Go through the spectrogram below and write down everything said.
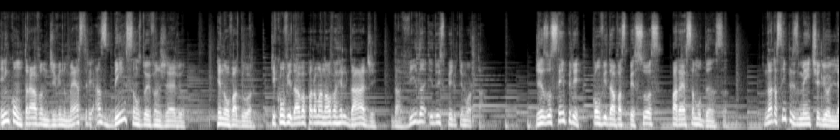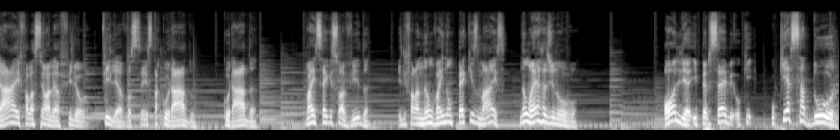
ele encontrava no Divino Mestre as bênçãos do Evangelho renovador, que convidava para uma nova realidade da vida e do espírito imortal. Jesus sempre convidava as pessoas para essa mudança. Não era simplesmente ele olhar e falar assim: olha, filho, filha, você está curado, curada, vai e segue sua vida. Ele fala: não, vai e não peques mais, não erra de novo olha e percebe o que, o que essa dor,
